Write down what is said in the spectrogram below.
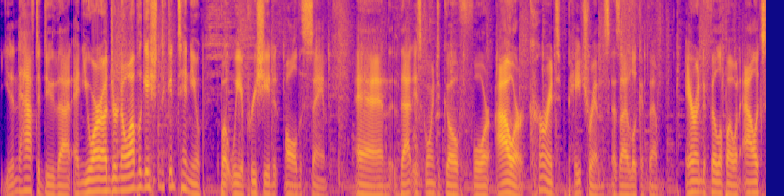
You didn't have to do that, and you are under no obligation to continue, but we appreciate it all the same. And that is going to go for our current patrons as I look at them. Aaron DeFilippo and Alex,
